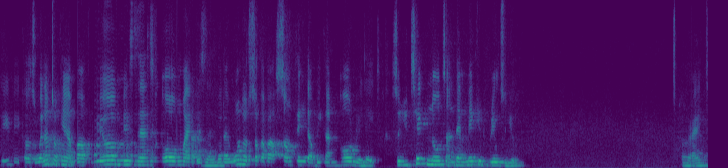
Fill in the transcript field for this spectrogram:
okay? Because we're not talking about your business or my business, but I want to talk about something that we can all relate. So you take notes and then make it real to you. All right.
